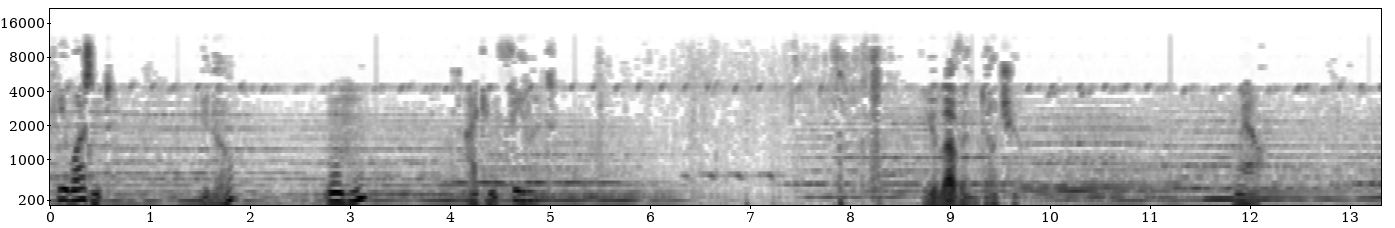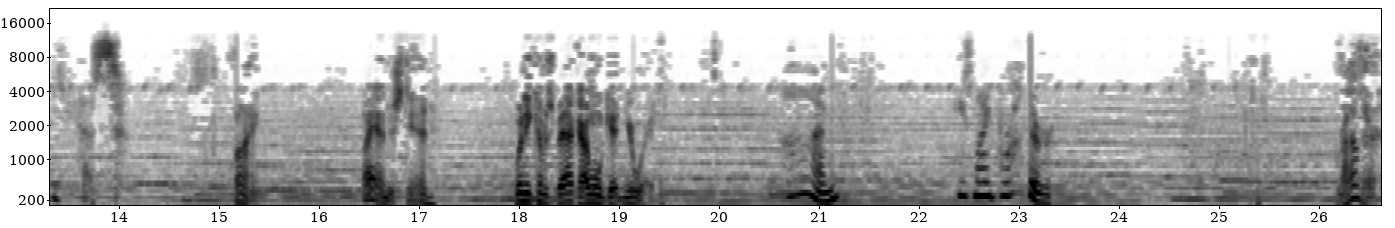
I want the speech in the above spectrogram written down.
He wasn't. You know? Mm-hmm. I can feel it. You love him, don't you? Well, yes. Fine. I understand. When he comes back, I won't get in your way. Han, he's my brother. Brother?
